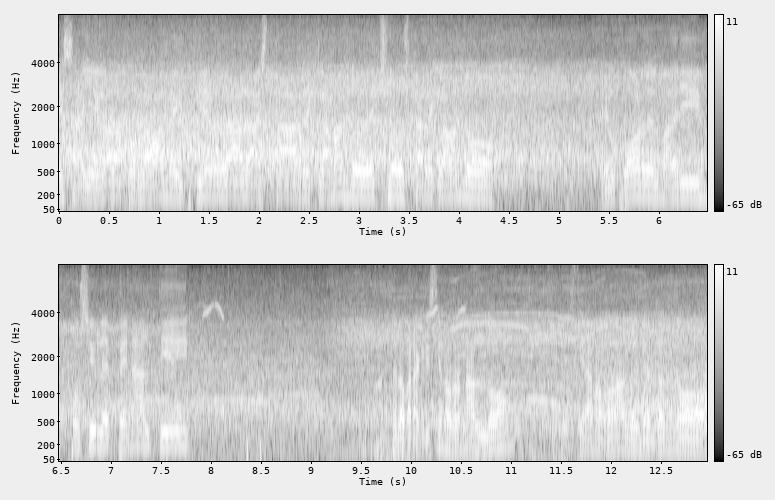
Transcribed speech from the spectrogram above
esa llegada por la banda izquierda, la está reclamando, de hecho está reclamando el jugador del Madrid, posible penalti. Marcelo para Cristiano Ronaldo, Cristiano Ronaldo intentando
